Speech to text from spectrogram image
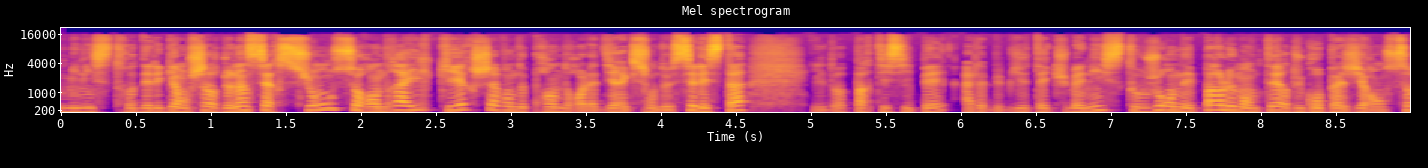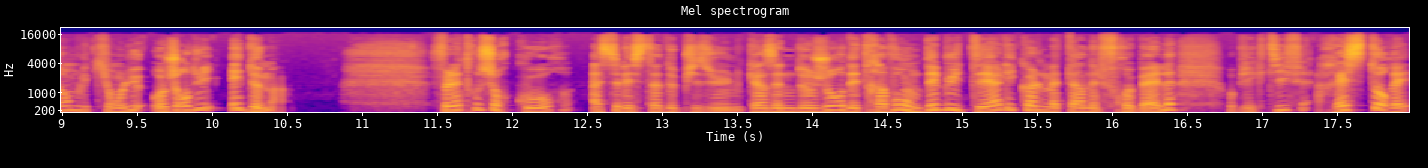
ministre délégué en charge de l'insertion, se rendra à Ilkirch avant de prendre la direction de Célestat. Il doit participer à la bibliothèque humaniste aux journées parlementaires du groupe Agir Ensemble qui ont lieu aujourd'hui et demain. Fenêtre sur cours, à Célestat depuis une quinzaine de jours, des travaux ont débuté à l'école maternelle Frebel. Objectif, restaurer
